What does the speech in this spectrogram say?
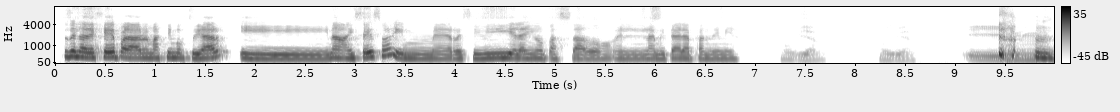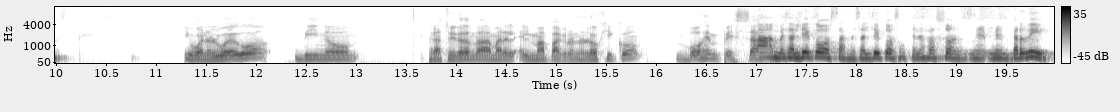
Entonces la dejé para darme más tiempo a estudiar y nada, hice eso y me recibí el año pasado, en la mitad de la pandemia. Muy bien, muy bien. Y, y bueno, luego vino. Espera, estoy tratando de armar el, el mapa cronológico. Vos empezaste. Ah, me salté cosas, me salté cosas, tenés razón, me, me perdí.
